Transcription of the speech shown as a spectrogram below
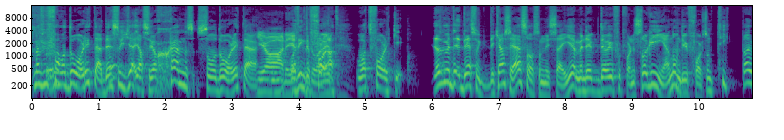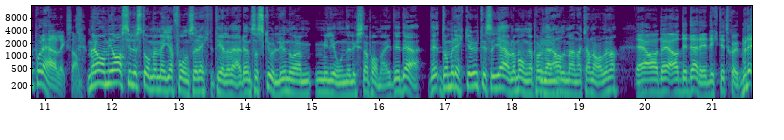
Men fy fan vad dåligt det är. Det är så jä- alltså, jag skäms så dåligt det är. Ja, det är och att inte få- Och att folk Ja, men det, det, är så, det kanske är så som ni säger, men det, det har ju fortfarande slagit igenom. Det är ju folk som tittar på det här liksom. Men om jag skulle stå med megafon som räckte till hela världen så skulle ju några miljoner lyssna på mig. Det är det. det de räcker ut till så jävla många på de där allmänna kanalerna. Ja, det, ja, det där är riktigt sjukt. Men det,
